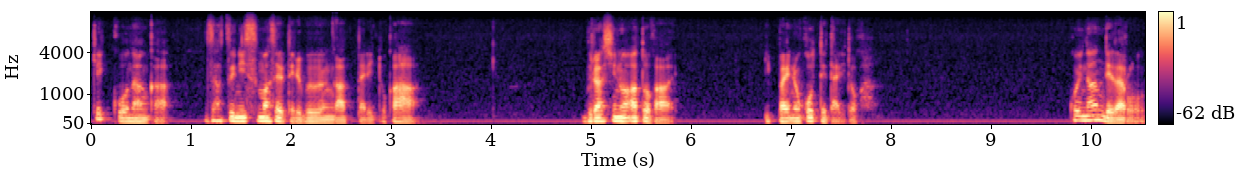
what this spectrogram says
結構なんか雑に済ませてる部分があったりとかブラシの跡がいっぱい残ってたりとかこれなんでだろうっ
